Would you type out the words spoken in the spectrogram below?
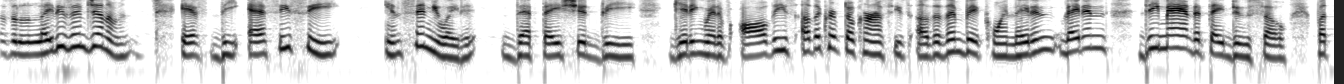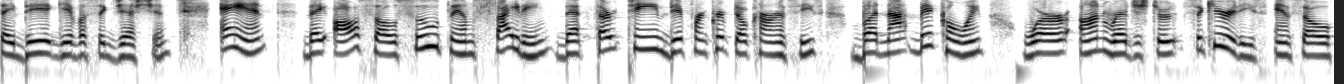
Ladies and gentlemen, if the SEC insinuated that they should be getting rid of all these other cryptocurrencies other than Bitcoin. They didn't they didn't demand that they do so, but they did give a suggestion. And they also sued them citing that 13 different cryptocurrencies, but not Bitcoin, were unregistered securities. And so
